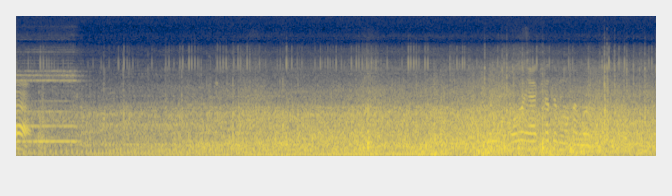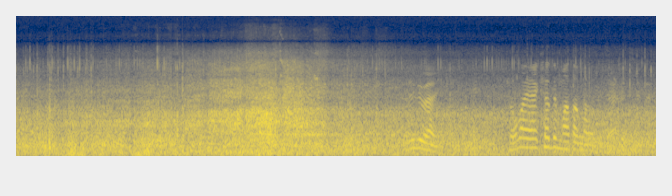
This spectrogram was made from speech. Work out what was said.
একসাথে ভাই সবাই একসাথে মাথা লাগাবে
